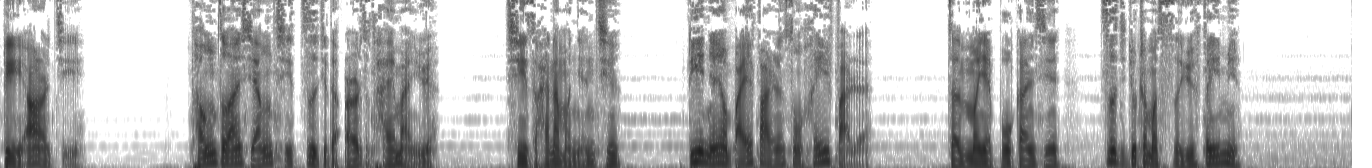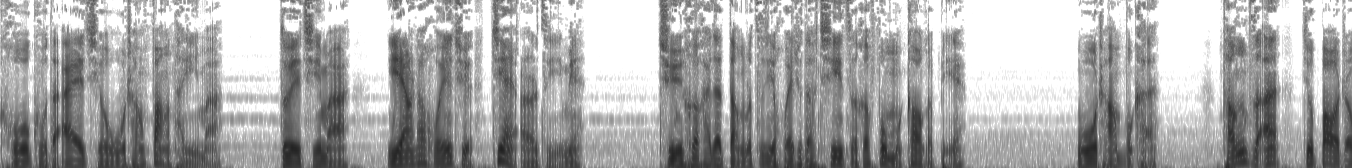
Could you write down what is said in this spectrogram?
第二集，滕泽安想起自己的儿子才满月，妻子还那么年轻，爹娘要白发人送黑发人，怎么也不甘心自己就这么死于非命，苦苦的哀求无常放他一马，最起码也让他回去见儿子一面，去和还在等着自己回去的妻子和父母告个别。无常不肯，滕子安就抱着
